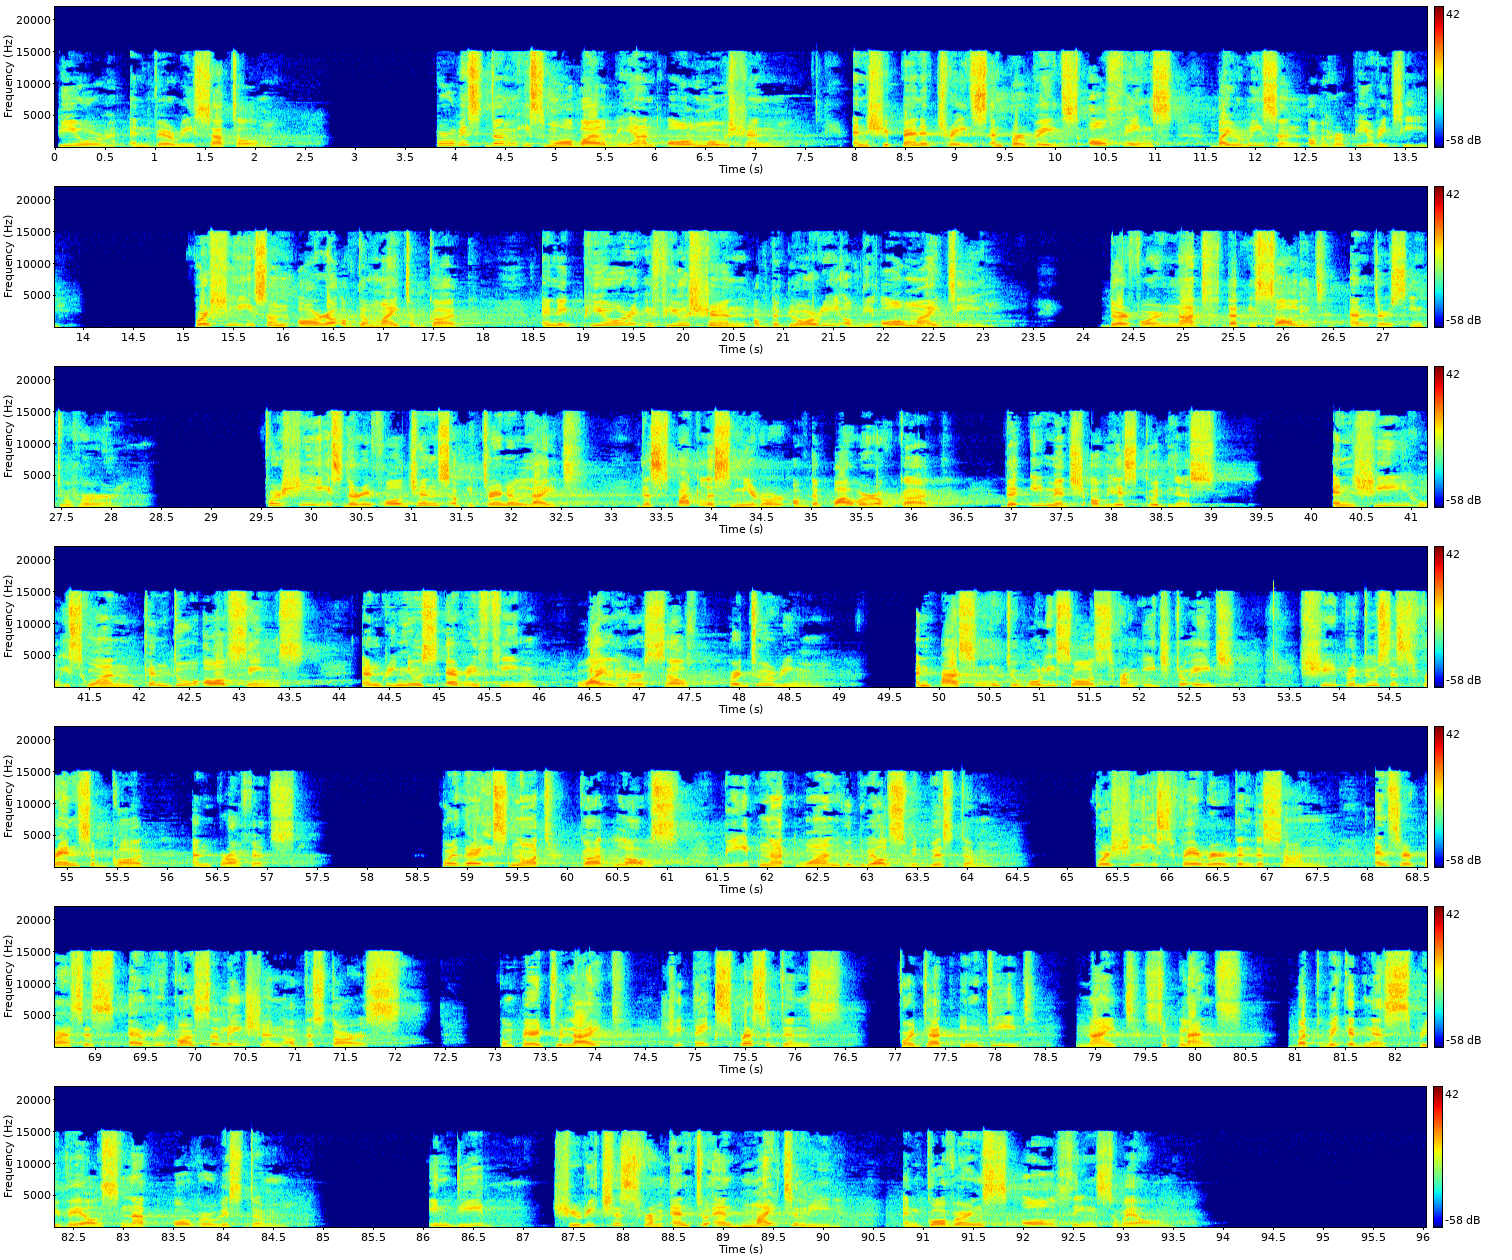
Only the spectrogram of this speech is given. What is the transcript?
pure, and very subtle. For wisdom is mobile beyond all motion, and she penetrates and pervades all things by reason of her purity. For she is an aura of the might of God, and a pure effusion of the glory of the Almighty. Therefore, not that is solid enters into her. For she is the refulgence of eternal light, the spotless mirror of the power of God, the image of his goodness. And she who is one can do all things and renews everything while herself perduring. And passing into holy souls from age to age, she produces friends of God and prophets. For there is not God loves, be it not one who dwells with wisdom. For she is fairer than the sun and surpasses every constellation of the stars. Compared to light, she takes precedence, for that indeed night supplants, but wickedness prevails not over wisdom. Indeed, she reaches from end to end mightily and governs all things well.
